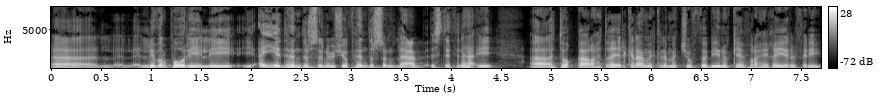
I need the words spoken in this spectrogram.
آه، الليفربولي اللي يأيد هندرسون ويشوف هندرسون لاعب استثنائي آه، أتوقع راح تغير كلامك لما تشوف فابينو كيف راح يغير الفريق.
